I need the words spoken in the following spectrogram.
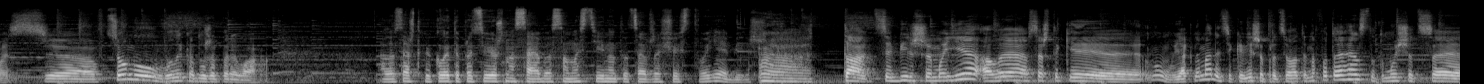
Ось е, в цьому велика дуже перевага. Але все ж таки, коли ти працюєш на себе самостійно, то це вже щось твоє більше. Е, Так, це більше моє, але все ж таки, ну як на мене, цікавіше працювати на фотоагентство, тому що це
